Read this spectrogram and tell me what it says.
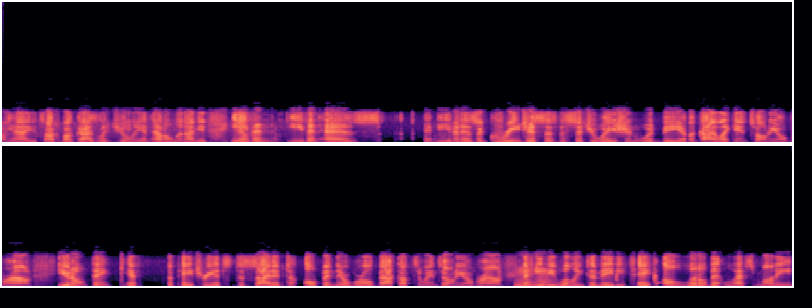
ugh. yeah, you talk about guys like Julian Edelman. I mean, Yep. even even as even as egregious as the situation would be of a guy like Antonio Brown, you don't think if the Patriots decided to open their world back up to Antonio Brown that he'd Mhm. be willing to maybe take a little bit less money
